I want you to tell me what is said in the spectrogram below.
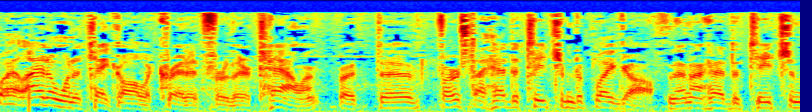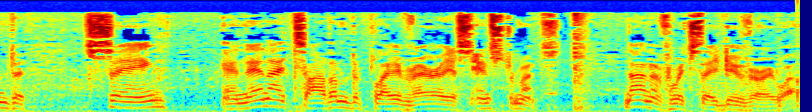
Well, I don't want to take all the credit for their talent, but uh, first I had to teach them to play golf. Then I had to teach them to sing, and then I taught them to play various instruments, none of which they do very well.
